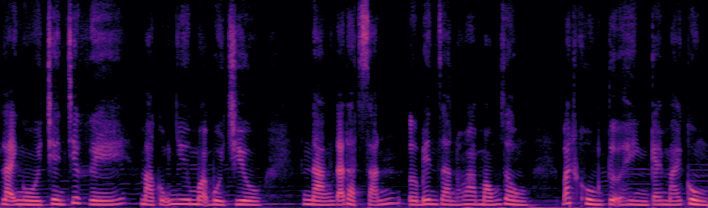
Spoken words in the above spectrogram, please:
lại ngồi trên chiếc ghế mà cũng như mọi buổi chiều, nàng đã đặt sẵn ở bên giàn hoa móng rồng, bắt khung tựa hình cái mái cùng,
